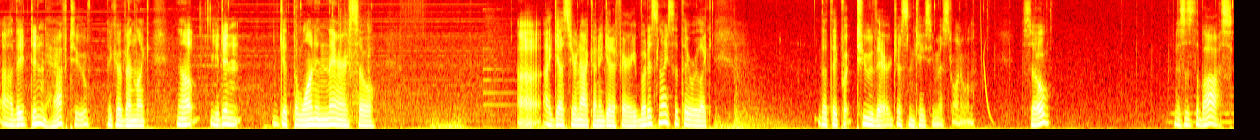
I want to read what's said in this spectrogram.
Uh, they didn't have to. They could have been like, nope, you didn't get the one in there, so uh, I guess you're not going to get a fairy. But it's nice that they were like, that they put two there just in case you missed one of them. So, this is the boss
